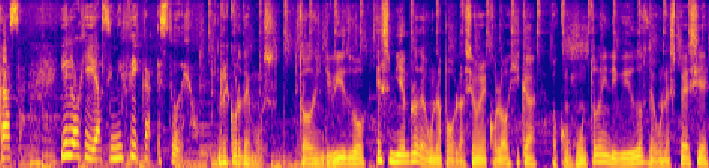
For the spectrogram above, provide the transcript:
casa y logía significa estudio. Recordemos, todo individuo es miembro de una población ecológica o conjunto de individuos de una especie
